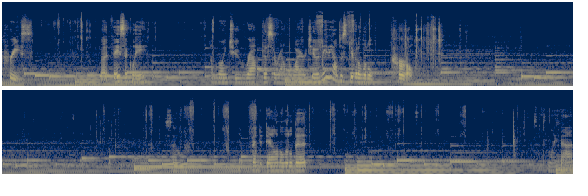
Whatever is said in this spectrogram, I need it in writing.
crease. But basically, I'm going to wrap this around the wire too, and maybe I'll just give it a little curl. So bend it down a little bit. Something like that.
